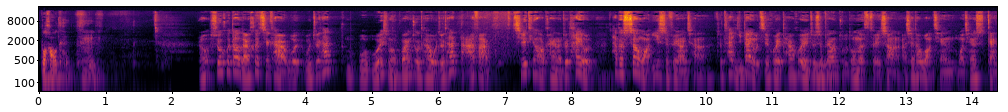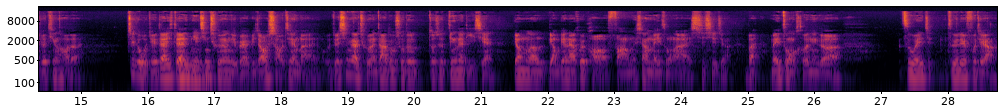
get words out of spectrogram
不好啃。嗯。然后说回到莱赫奇卡，我我觉得他，我我为什么关注他？我觉得他打法其实挺好看的，就他有他的上网意识非常强，就他一旦有机会，他会就是非常主动的随上，而且他往前往前感觉挺好的。这个我觉得在在年轻球员里边比较少见吧。我觉得现在球员大多数都都是盯在底线。要么两边来回跑防，像梅总啊、西西这样，不，梅总和那个兹维兹维列夫这样，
